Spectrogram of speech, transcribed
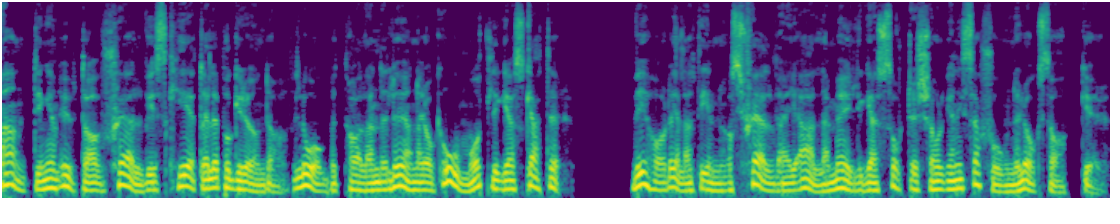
antingen utav själviskhet eller på grund av lågbetalande löner och omåttliga skatter. Vi har delat in oss själva i alla möjliga sorters organisationer och saker,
